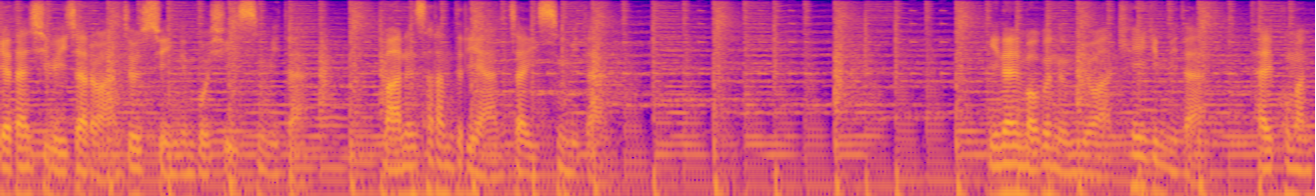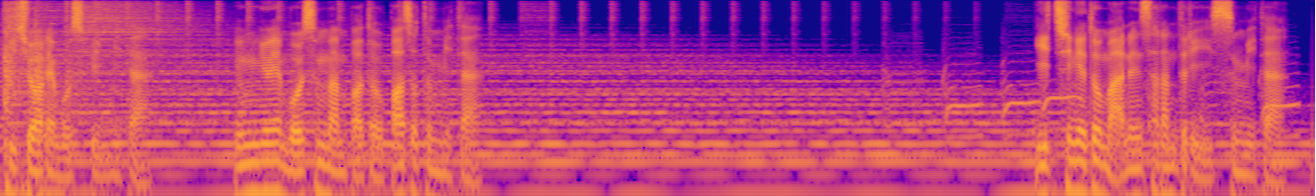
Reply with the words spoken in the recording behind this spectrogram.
계단식 의자로 앉을 수 있는 곳이 있습니다. 많은 사람들이 앉아 있습니다. 이날 먹은 음료와 케이크입니다. 달콤한 비주얼의 모습입니다. 음료의 모습만 봐도 빠져듭니다. 2층에도 많은 사람들이 있습니다.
